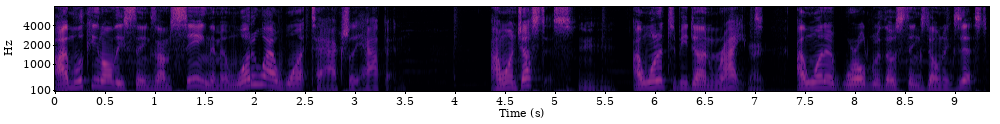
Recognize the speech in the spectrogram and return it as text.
I'm looking at all these things and I'm seeing them and what do I want to actually happen? I want justice. Mm-hmm. I want it to be done right. I want a world where those things don't exist.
